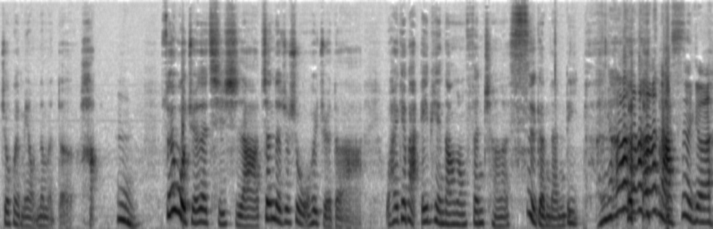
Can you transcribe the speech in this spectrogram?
就会没有那么的好？嗯，所以我觉得其实啊，真的就是我会觉得啊，我还可以把 A 片当中分成了四个能力。哪四个？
